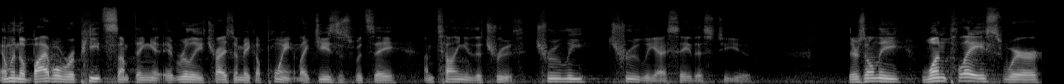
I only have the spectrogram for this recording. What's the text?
And when the Bible repeats something, it, really tries to make a point. Like Jesus would say, I'm telling you the truth. Truly, truly, I say this to you. There's only one place where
